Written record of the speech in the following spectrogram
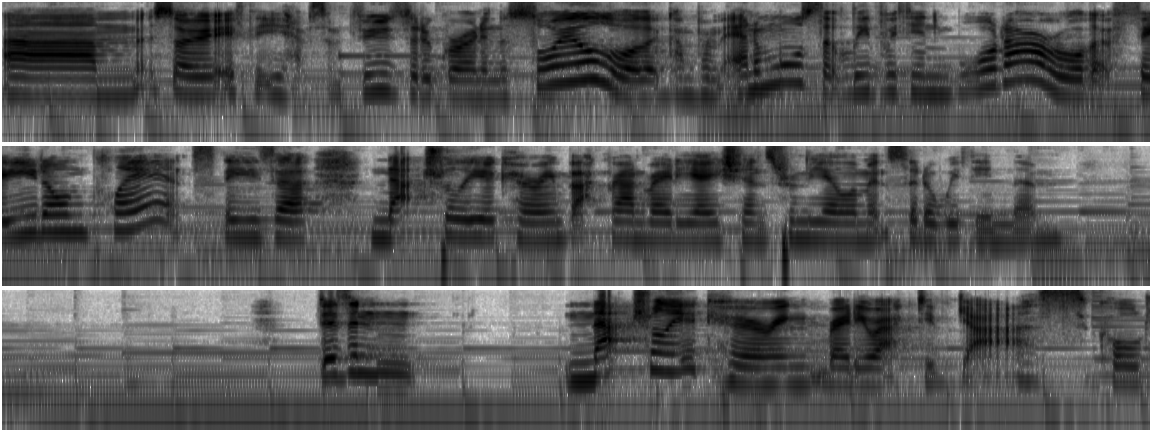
Um, so, if you have some foods that are grown in the soil or that come from animals that live within water or that feed on plants, these are naturally occurring background radiations from the elements that are within them. There's an naturally occurring radioactive gas called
